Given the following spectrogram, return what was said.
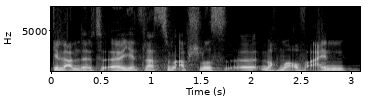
gelandet. Äh, jetzt lasst zum Abschluss äh, nochmal auf ein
